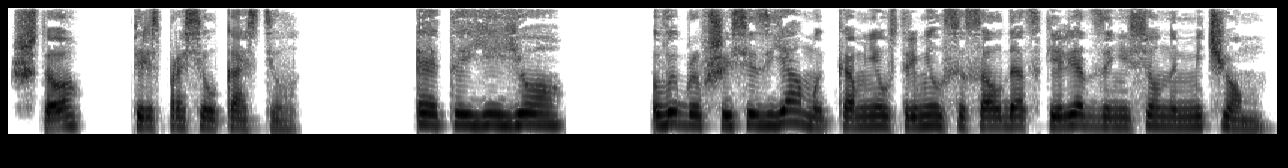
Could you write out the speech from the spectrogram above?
«Что?» — переспросил Кастел. «Это ее...» Выбравшись из ямы, ко мне устремился солдат-скелет с занесенным мечом.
